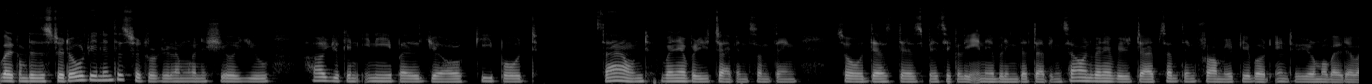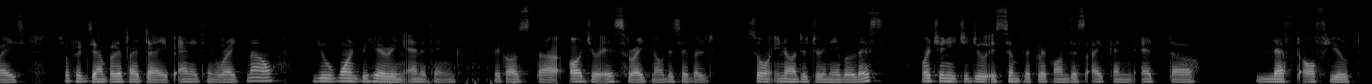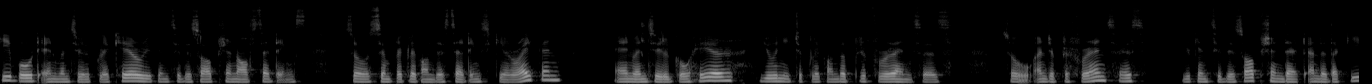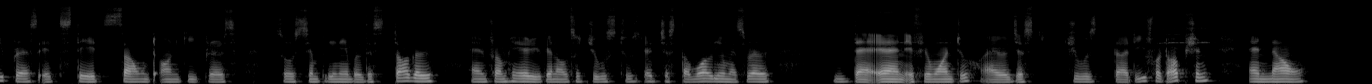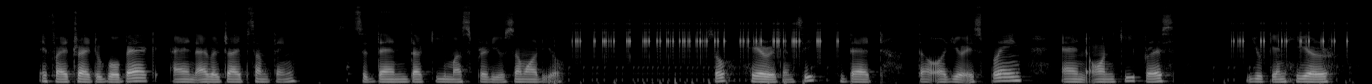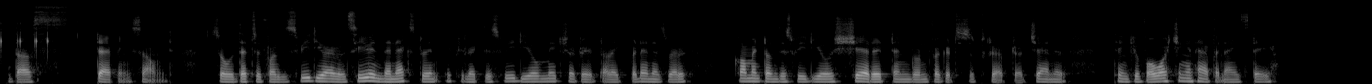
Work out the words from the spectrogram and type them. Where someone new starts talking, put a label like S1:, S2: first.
S1: Welcome to this tutorial. In this tutorial, I'm going to show you how you can enable your keyboard sound whenever you type in something. So there's, there's basically enabling the typing sound whenever you type something from your keyboard into your mobile device. So for example, if I type anything right now, you won't be hearing anything because the audio is right now disabled. So in order to enable this, what you need to do is simply click on this icon at the left of your keyboard and once you'll click here you can see this option of settings. So simply click on the settings gear icon and once you'll go here you need to click on the preferences. So under preferences you can see this option that under the key press it states sound on key press. So simply enable this toggle and from here you can also choose to adjust the volume as well. And if you want to i will just choose the default option. And now if I try to go back and I will type something so then the key must produce some audio. So here you can see that the audio is playing and on key press you can hear the tapping sound. So that's it for this video. I will see you in the next one. If you like this video make sure to hit the like button as well. Comment on this video share it and don't forget to subscribe to our channel. Thank you for watching and have a nice day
